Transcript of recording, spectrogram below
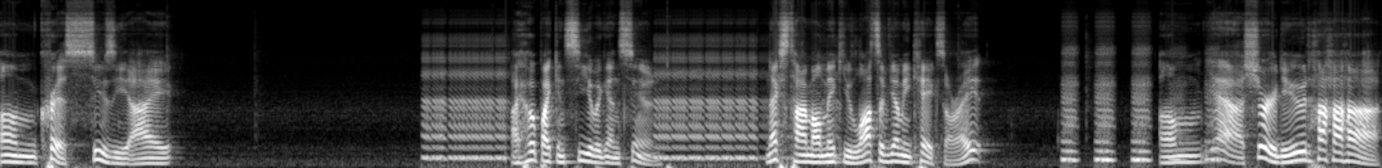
Um, Kris, Susie, I... I hope I can see you again soon. Next time, I'll make you lots of yummy cakes, alright? Um, yeah, sure, dude. Ha ha ha.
